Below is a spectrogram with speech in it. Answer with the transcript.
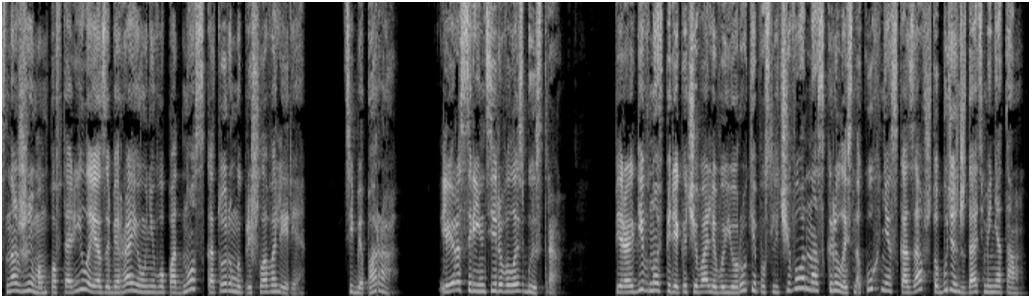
с нажимом повторила я, забирая у него поднос, с которым и пришла Валерия. «Тебе пора». Лера сориентировалась быстро. Пироги вновь перекочевали в ее руки, после чего она скрылась на кухне, сказав, что будет ждать меня там.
